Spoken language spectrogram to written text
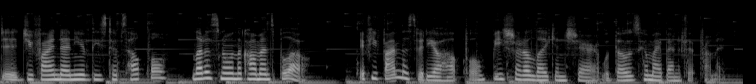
Did you find any of these tips helpful? Let us know in the comments below. If you find this video helpful, be sure to like and share it with those who might benefit from it.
